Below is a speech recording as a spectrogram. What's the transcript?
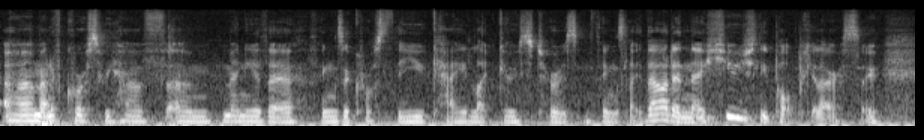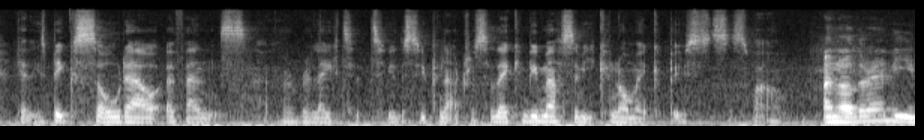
Um, and of course, we have um, many other things across the UK, like ghost tourism, things like that, and they're hugely popular. So, you get these big sold out events uh, related to the supernatural, so they can be massive economic boosts as well. And are there any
